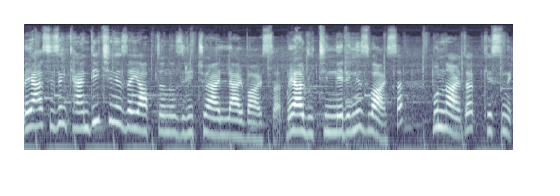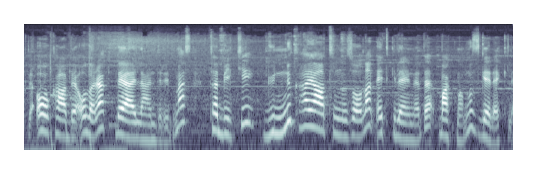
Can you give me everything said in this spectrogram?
Veya sizin kendi içinizde yaptığınız ritüeller varsa veya rutinleriniz varsa bunlar da kesinlikle OKB olarak değerlendirilmez. Tabii ki günlük hayatınıza olan etkilerine de bakmamız gerekli.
